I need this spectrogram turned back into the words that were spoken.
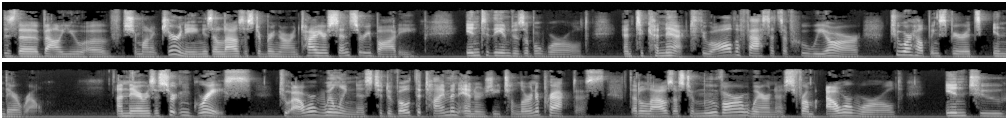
is the value of shamanic journeying is allows us to bring our entire sensory body into the invisible world and to connect through all the facets of who we are to our helping spirits in their realm. And there is a certain grace to our willingness to devote the time and energy to learn a practice that allows us to move our awareness from our world into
